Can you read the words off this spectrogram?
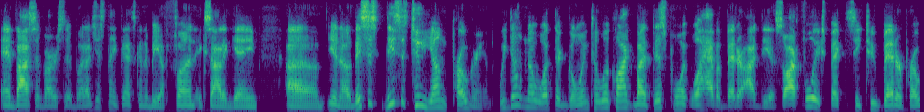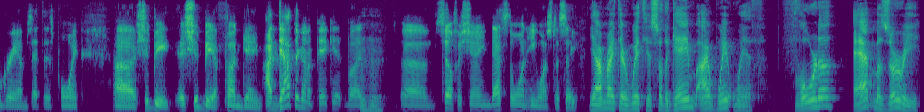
and vice versa. But I just think that's going to be a fun, exciting game. Um, you know, this is these is two young programs. We don't know what they're going to look like, but at this point, we'll have a better idea. So I fully expect to see two better programs at this point. Uh, should be it should be a fun game. I doubt they're going to pick it, but Mhm. um, selfish Shane, that's the one he wants to see. Yeah, I'm right there with you. So the game I went with Florida at Missouri.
